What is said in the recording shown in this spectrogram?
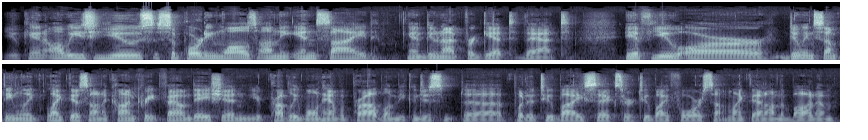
You can always use supporting walls on the inside and do not forget that if you are doing something like, this on a concrete foundation, you probably won't have a problem. You can just uh, put a 2 by 6 or 2 by 4 something like that on the bottom.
